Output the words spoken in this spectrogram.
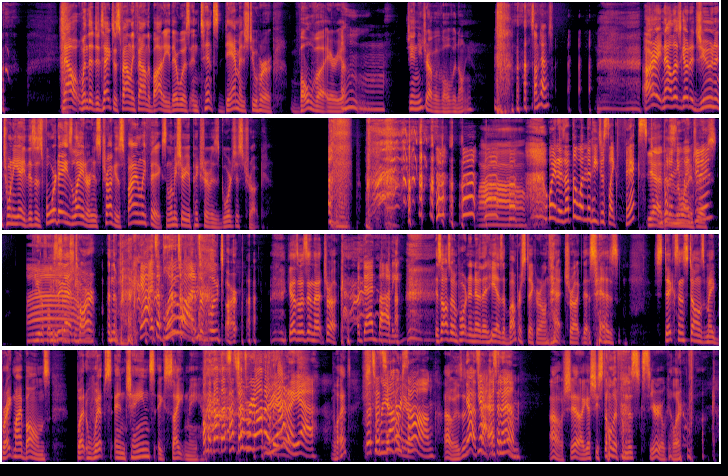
Now, when the detectives finally found the body, there was intense damage to her vulva area. Jen, you drive a vulva, don't you? Sometimes. All right, now let's go to June 28th. This is four days later. His truck is finally fixed. And let me show you a picture of his gorgeous truck. Wow. Wait, is that the one that he just like fixed? Yeah, and put a new engine in? fixed. Beautiful You see that machinery. tarp in the back? Yeah, it's, a blue, tarp. it's a blue tarp. Guess what's in that truck? a dead body. It's also important to know that he has a bumper sticker on that truck that says, Sticks and stones may break my bones, but whips and chains excite me. Oh my God, that's, that's, Rihanna. there. Rihanna, yeah. What? That's a That's in Rihanna her lyric. song. Oh, is it? Yeah, it's yeah, from S&M. Oh, shit. I guess she stole it from this serial killer.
